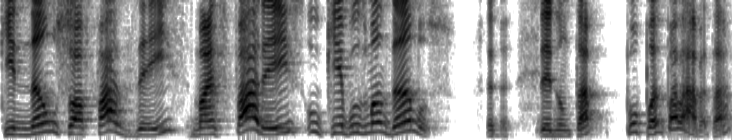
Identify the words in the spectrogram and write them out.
que não só fazeis, mas fareis o que vos mandamos. ele não está poupando palavra, tá?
